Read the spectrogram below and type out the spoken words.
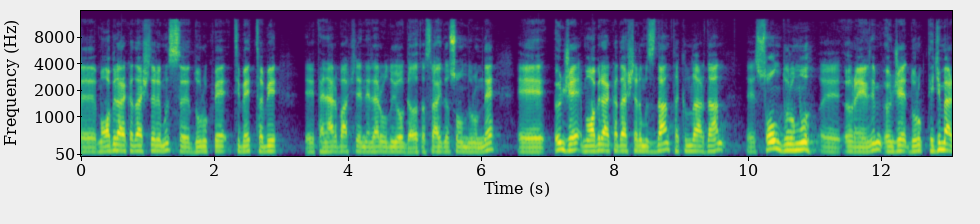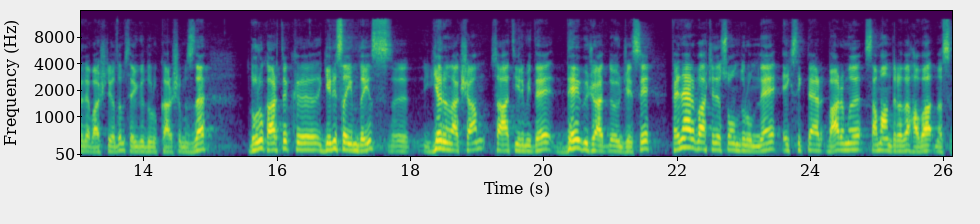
e, muhabir arkadaşlarımız e, Doruk ve Tibet tabii e, Fenerbahçe'de neler oluyor, Galatasaray'da son durum ne? E, önce muhabir arkadaşlarımızdan, takımlardan e, son durumu e, öğrenelim. Önce Doruk Tecimer'de başlayalım. Sevgili Doruk karşımızda. Doruk artık e, geri sayımdayız. E, yarın akşam saat 20'de dev mücadele öncesi Fenerbahçe'de son durum ne? Eksikler var mı? Samandıra'da hava nasıl?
